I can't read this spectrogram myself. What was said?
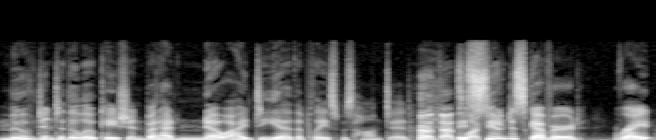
moved into the location but had no idea the place was haunted. that's They lucky. soon discovered, right?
